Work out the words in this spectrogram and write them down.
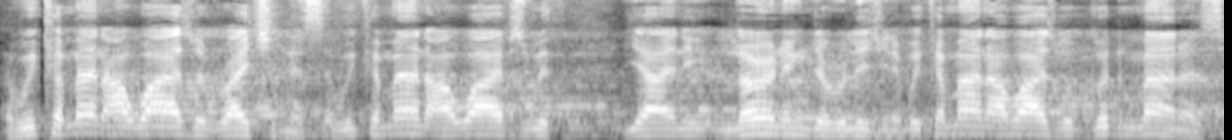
if we command our wives with righteousness, if we command our wives with yani, learning the religion, if we command our wives with good manners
